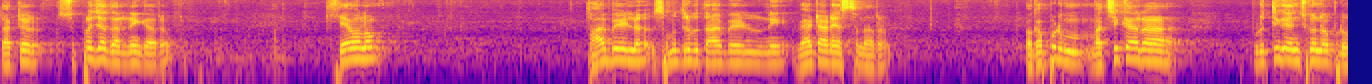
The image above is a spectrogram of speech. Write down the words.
డాక్టర్ సుప్రజా ధరణి గారు కేవలం తాబేళ్ళ సముద్రపు తాబేళ్ళని వేటాడేస్తున్నారు. ఒకప్పుడు మత్స్యకార వృత్తిగా ఎంచుకున్నప్పుడు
